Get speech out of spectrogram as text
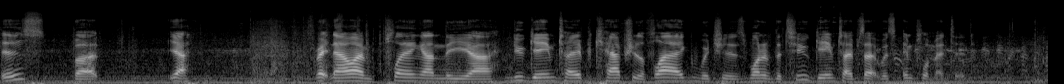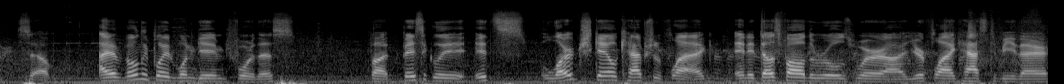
is, but yeah. Right now I'm playing on the uh, new game type Capture the Flag, which is one of the two game types that was implemented. So, I have only played one game before this, but basically it's large scale capture the flag, and it does follow the rules where uh, your flag has to be there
